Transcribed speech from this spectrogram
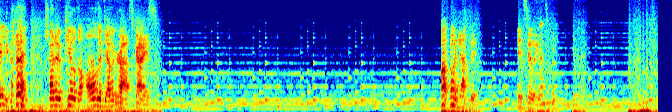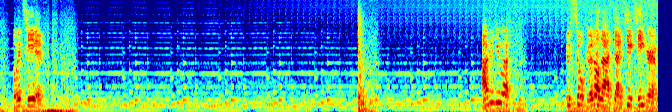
gotta, you gotta try to appeal to all the demographics, guys. Oh, nothing. It's silly. Sounds pretty Oh, it's heated. How did you uh, do so good on that uh, TT Grim?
